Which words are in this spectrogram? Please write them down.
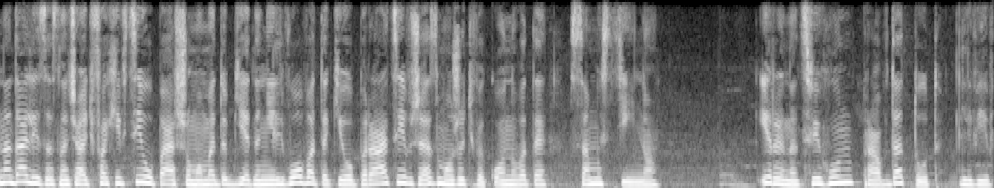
Надалі зазначають фахівці у першому медоб'єднанні Львова такі операції вже зможуть виконувати самостійно. Ірина Цвігун, Правда, тут Львів.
